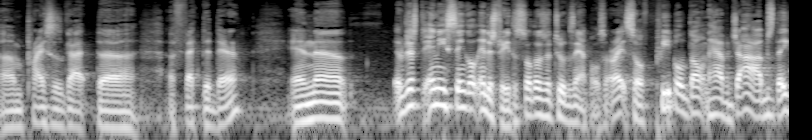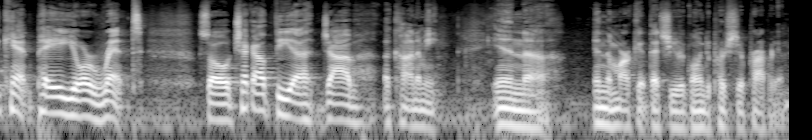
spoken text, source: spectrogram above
um, prices got uh, affected there. And uh, just any single industry. So those are two examples. All right. So if people don't have jobs, they can't pay your rent. So check out the uh, job economy in uh, in the market that you're going to purchase your property in.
